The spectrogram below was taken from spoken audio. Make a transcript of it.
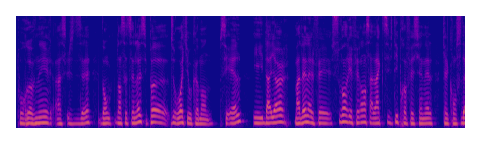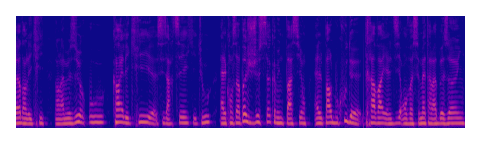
Pour revenir à ce que je disais, donc dans cette scène-là, c'est pas du roi qui est aux commandes, c'est elle. Et d'ailleurs, Madeleine, elle fait souvent référence à l'activité professionnelle qu'elle considère dans l'écrit, dans la mesure où, quand elle écrit euh, ses articles et tout, elle considère pas juste ça comme une passion. Elle parle beaucoup de travail. Elle dit on va se mettre à la besogne.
